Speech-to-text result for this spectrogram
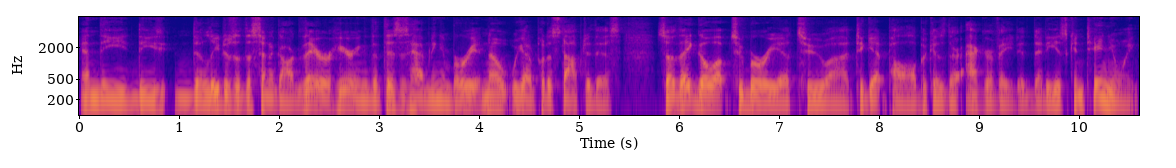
and the the the leaders of the synagogue there are hearing that this is happening in Berea. No, we got to put a stop to this. So they go up to Berea to uh, to get Paul because they're aggravated that he is continuing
